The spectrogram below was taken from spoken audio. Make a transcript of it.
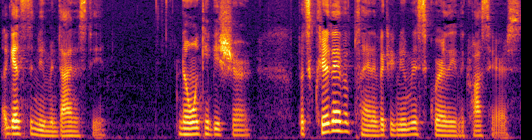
against the Newman dynasty? No one can be sure, but it's clear they have a plan, and Victor Newman is squarely in the crosshairs.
